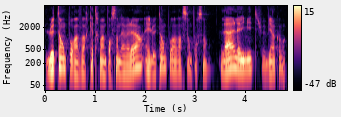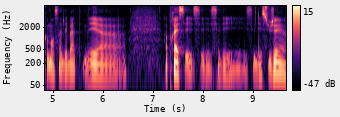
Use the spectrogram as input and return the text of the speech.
le temps pour avoir 80% de la valeur et le temps pour avoir 100%. Là, à la limite, je veux bien qu'on commence à débattre. Mais euh, après, c'est des, sujets euh,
